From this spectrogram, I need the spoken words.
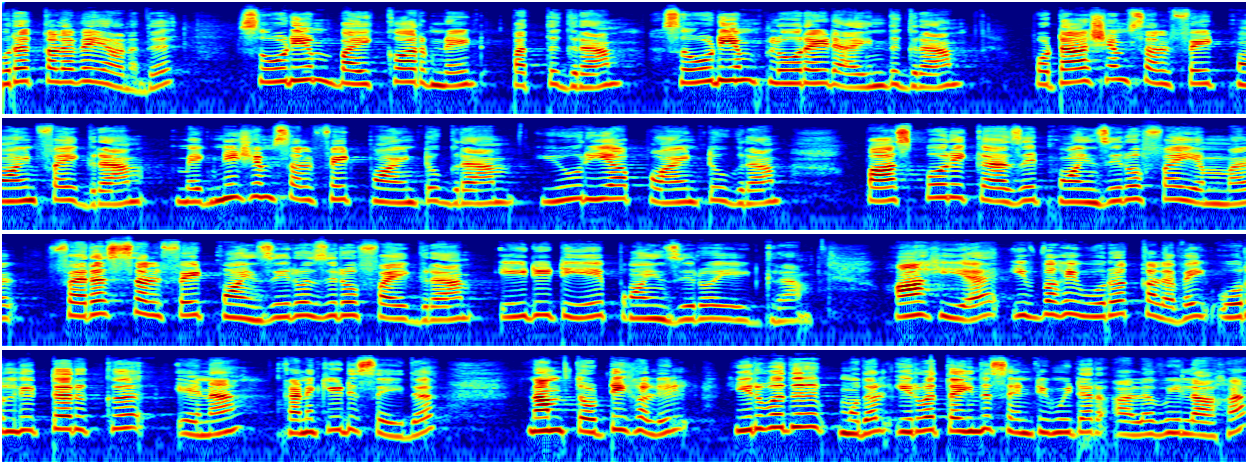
உரக்கலவையானது சோடியம் பைகார்பனேட் பத்து கிராம் சோடியம் குளோரைடு ஐந்து gram potassium sulphate point five gram magnesium sulphate point two gram urea point two gram phosphoric acid point zero five ML ferrous sulphate point zero zero five gram EDTA point zero eight gram. ஆகிய இவ்வகை உரக்கலவை ஒரு லிட்டருக்கு என கணக்கீடு செய்து நம் தொட்டிகளில் இருபது முதல் இருபத்தைந்து சென்டிமீட்டர் அளவிலாக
